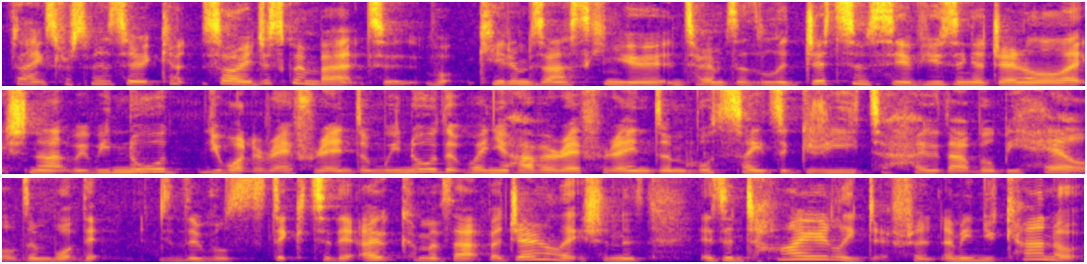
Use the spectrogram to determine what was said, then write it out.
Thanks, First Minister. Can, sorry, just going back to what Kieran was asking you in terms of the legitimacy of using a general election that way. We know you want a referendum. We know that when you have a referendum, both sides agree to how that will be held and what the they will stick to the outcome of that. But general election is, is entirely different. I mean, you cannot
